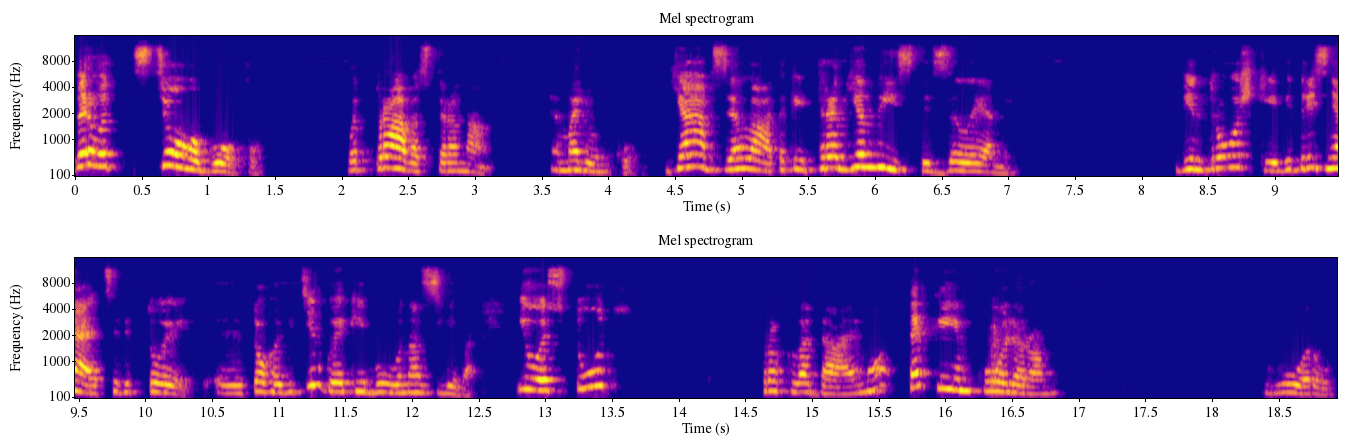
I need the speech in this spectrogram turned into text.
Тепер от з цього боку, от права сторона е, малюнку, я взяла такий трав'янистий зелений. Він трошки відрізняється від той, е, того відтінку, який був у нас зліва. І ось тут прокладаємо таким кольором вгору.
